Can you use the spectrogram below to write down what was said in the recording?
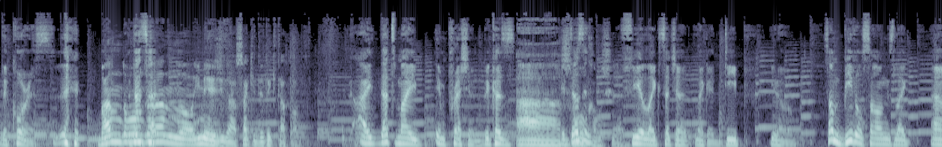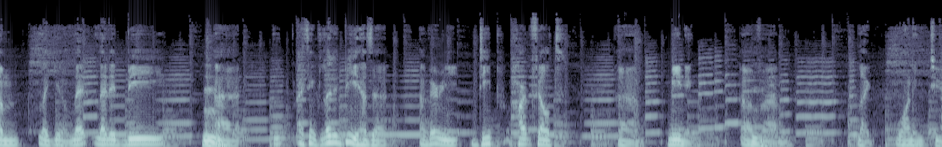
the chorus バンドオンザランのイメージがさっき出てきたと。 I that's my impression because ああ、 it そう doesn't かもしれない。 feel like such a like a deep you know some Beatles songs like um like you know let let it be uh, I think let it be has a a very deep heartfelt uh, meaning of um, like wanting to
